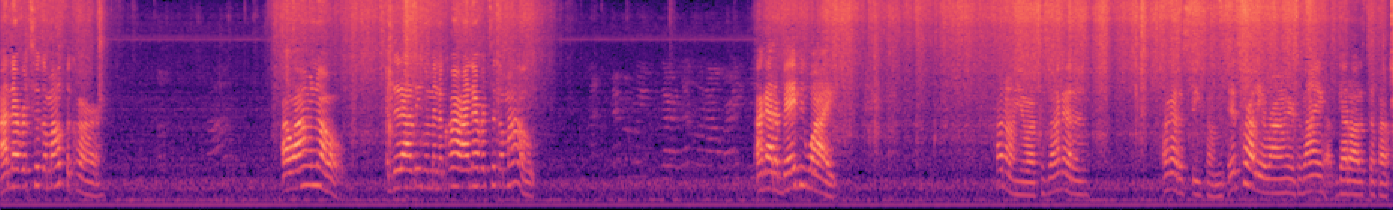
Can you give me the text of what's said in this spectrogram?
I never took them out the car. Oh, I don't know. Did I leave them in the car? I never took them out. I got a baby wipe. Hold on, y'all, because I got to... I gotta see something. It's probably around here because I ain't got all the stuff out.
